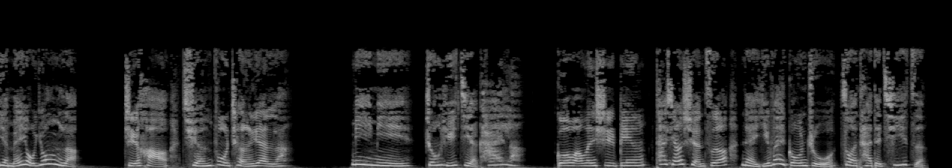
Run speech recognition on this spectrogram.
也没有用了，只好全部承认了。秘密终于解开了。国王问士兵：“他想选择哪一位公主做他的妻子？”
